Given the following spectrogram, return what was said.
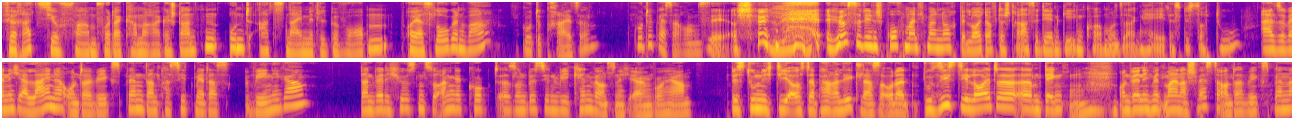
für Ratiofarm vor der Kamera gestanden und Arzneimittel beworben. Euer Slogan war? Gute Preise, gute Besserung. Sehr schön. Hörst du den Spruch manchmal noch, wenn Leute auf der Straße dir entgegenkommen und sagen, hey, das bist doch du? Also wenn ich alleine unterwegs bin, dann passiert mir das weniger. Dann werde ich höchstens so angeguckt, äh, so ein bisschen wie kennen wir uns nicht irgendwoher. Bist du nicht die aus der Parallelklasse? Oder du siehst die Leute ähm, denken. Und wenn ich mit meiner Schwester unterwegs bin,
